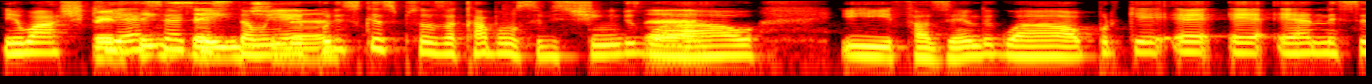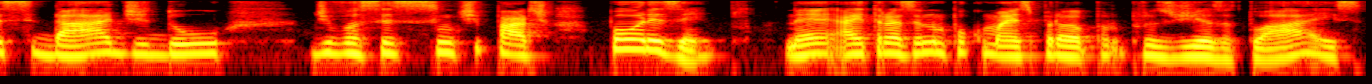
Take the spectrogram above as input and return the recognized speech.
Eu acho que essa é a questão. Né? E é né? por isso que as pessoas acabam se vestindo igual é. e fazendo igual, porque é, é, é a necessidade do de você se sentir parte. Por exemplo, né? Aí trazendo um pouco mais para os dias atuais,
